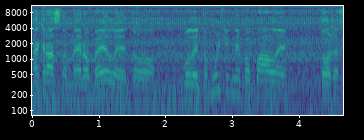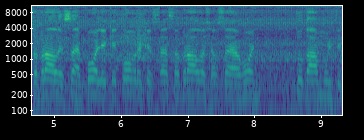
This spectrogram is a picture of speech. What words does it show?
На красному ми робили, то були, то мультик не попали. Теж собрали все, поліки, коврики, все собралося, все огонь. Туди мультик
